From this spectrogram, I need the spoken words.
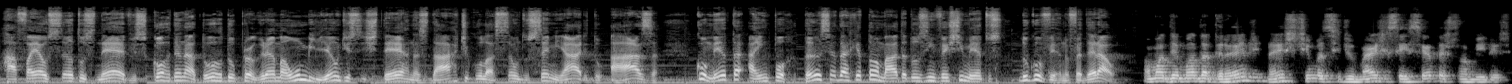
Rafael Santos Neves, coordenador do programa 1 milhão de cisternas da articulação do semiárido, a ASA, comenta a importância da retomada dos investimentos do governo federal. Há uma demanda grande, né? estima-se de mais de 600 famílias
